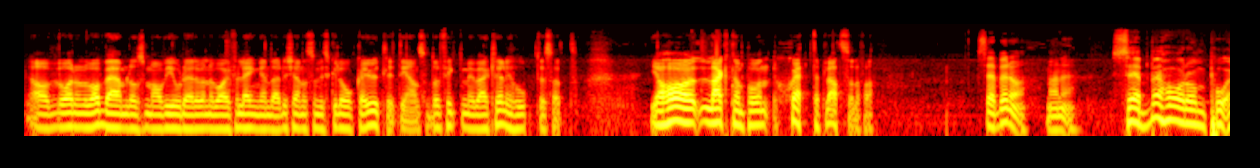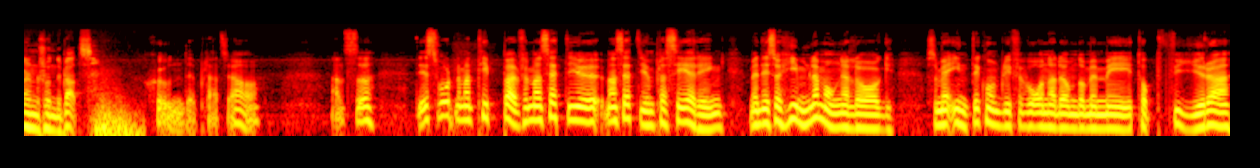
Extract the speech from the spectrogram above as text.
ja, var det, det var Värmland som avgjorde eller om det var i förlängningen där. Det kändes som vi skulle åka ut lite grann, så då fick de ju verkligen ihop det. Så att jag har lagt dem på en sjätte plats i alla fall. Sebbe då, Manne? Sebbe har dem på en sjunde plats. Sjunde plats, ja. Alltså, det är svårt när man tippar, för man sätter ju, man sätter ju en placering, men det är så himla många lag som jag inte kommer bli förvånad om de är med i topp fyra,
